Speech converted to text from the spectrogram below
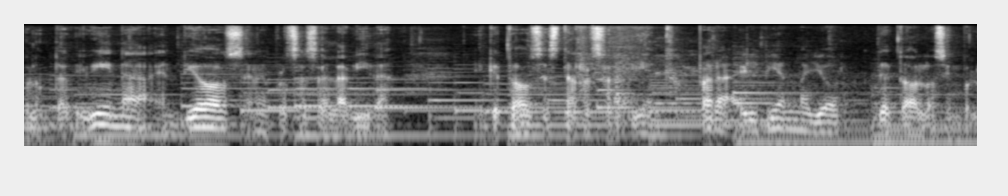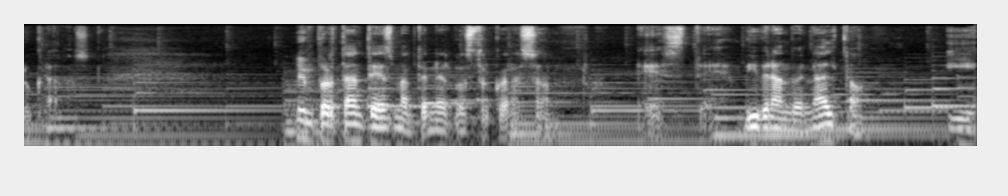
voluntad divina, en Dios, en el proceso de la vida, en que todo se está resolviendo para el bien mayor de todos los involucrados. Lo importante es mantener nuestro corazón este, vibrando en alto y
